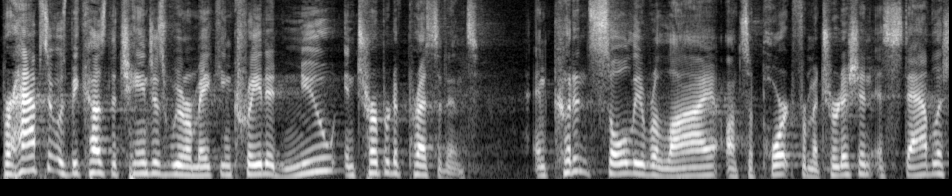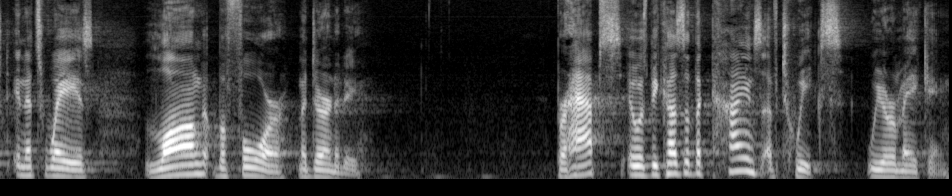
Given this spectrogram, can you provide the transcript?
Perhaps it was because the changes we were making created new interpretive precedents and couldn't solely rely on support from a tradition established in its ways long before modernity. Perhaps it was because of the kinds of tweaks we were making,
